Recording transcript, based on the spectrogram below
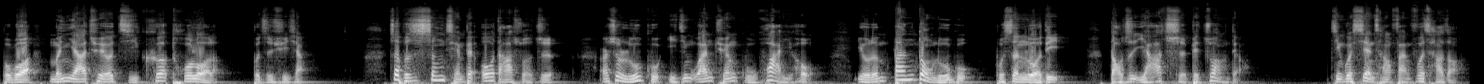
不过门牙却有几颗脱落了，不知去向。这不是生前被殴打所致，而是颅骨已经完全骨化以后，有人搬动颅骨不慎落地，导致牙齿被撞掉。经过现场反复查找，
